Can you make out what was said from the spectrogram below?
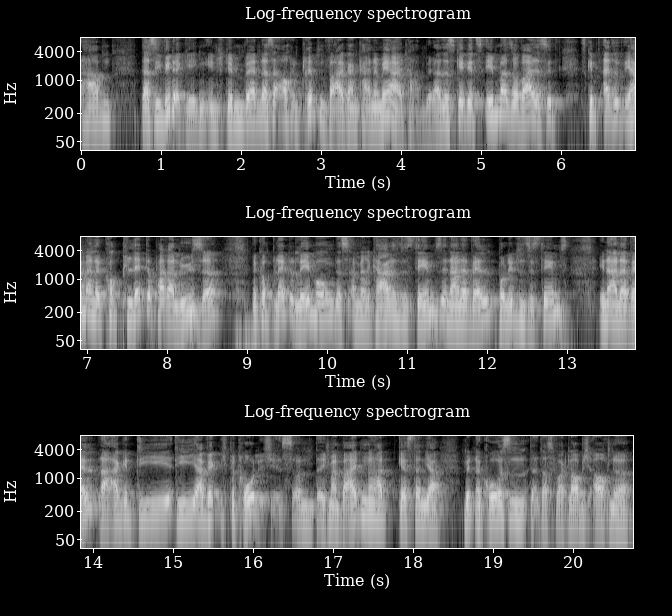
haben, dass sie wieder gegen ihn stimmen werden, dass er auch im dritten Wahlgang keine Mehrheit haben wird. Also es geht jetzt immer so weit. Es, gibt, es gibt also, wir haben ja eine komplette Paralyse, eine komplette Lähmung des amerikanischen Systems in einer Welt, politischen Systems, in einer Weltlage, die, die ja wirklich bedrohlich ist. Und ich meine, Biden hat gestern ja mit einer großen, das war glaube ich auch eine,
